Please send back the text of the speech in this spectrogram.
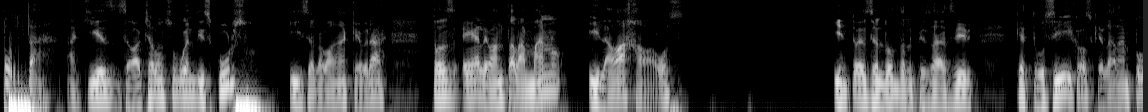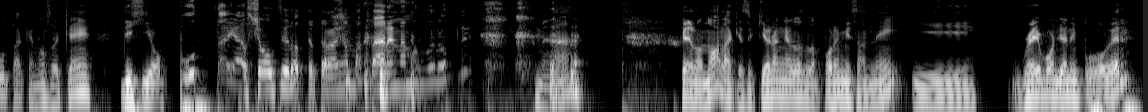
puta, aquí se va a echar un su buen discurso y se lo van a quebrar. Entonces ella levanta la mano y la baja, vos. Y entonces él le empieza a decir que tus hijos, que la harán puta, que no sé qué. Dije yo, puta, ya Cerote te van a matar en la Cerote. Pero no, la que se quiebran es la pone Missandei y Greyborn ya ni pudo ver.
